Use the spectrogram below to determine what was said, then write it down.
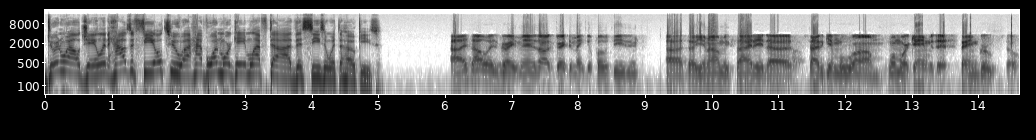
Doing well, Jaylin. How's it feel to uh, have one more game left uh, this season with the Hokies? Uh, it's always great, man. It's always great to make the postseason. Uh, so you know, I'm excited. Uh, excited to get more, um, one more game with this same group. So.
